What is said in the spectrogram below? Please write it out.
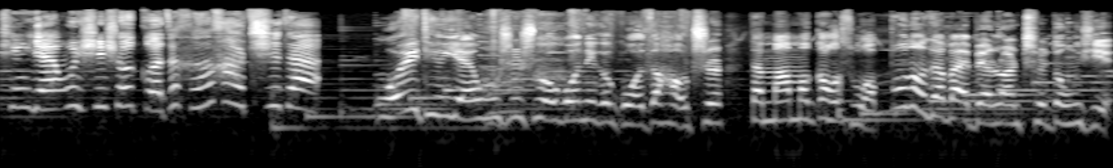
听盐巫师说果子很好吃的。我也听盐巫师说过那个果子好吃，但妈妈告诉我不能在外边乱吃东西。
